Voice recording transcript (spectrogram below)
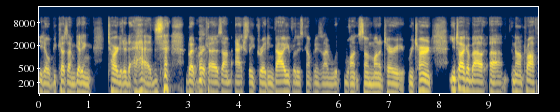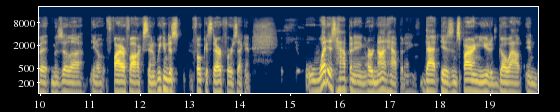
you know because i'm getting targeted ads but right. because i'm actually creating value for these companies and i would want some monetary return. You talk about uh, nonprofit mozilla you know firefox and we can just focus there for a second what is happening or not happening that is inspiring you to go out and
